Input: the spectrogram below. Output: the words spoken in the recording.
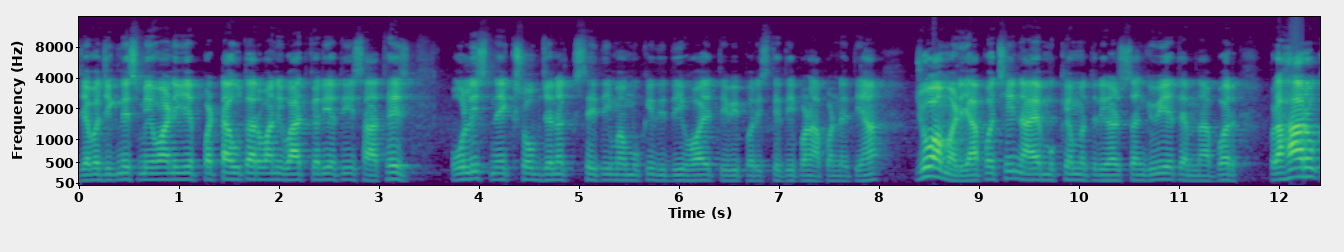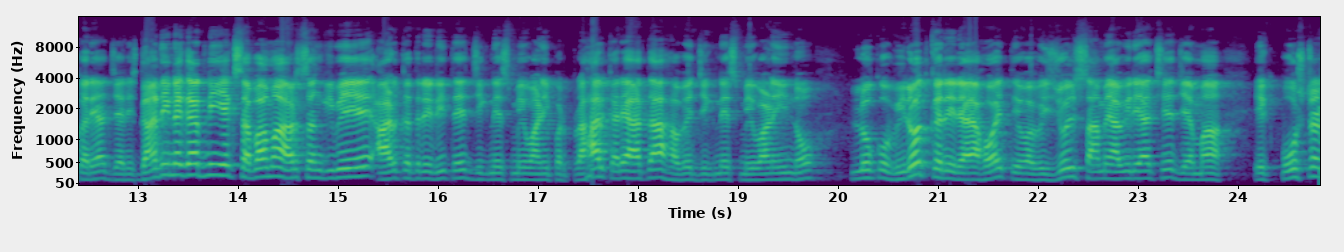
જેમાં જિજ્ઞેશ મેવાણીએ પટ્ટા ઉતારવાની વાત કરી હતી. સાથે જ પોલીસને ક્ષોભજનક સ્થિતિમાં મૂકી દીધી હોય તેવી પરિસ્થિતિ પણ આપણને ત્યાં જોવા મળી આ પછી નાયબ મુખ્યમંત્રી હર્ષ સંઘવીએ તેમના પર પ્રહારો કર્યા, જેની ગાંધીનગરની એક સભામાં હર્ષ સંઘવીએ આડકતરી રીતે જિજ્ઞેશ મેવાણી પર પ્રહાર કર્યા હતા. હવે જિજ્ઞેશ મેવાણીનો લોકો વિરોધ કરી રહ્યા હોય તેવા વિઝ્યુઅલ્સ સામે આવી રહ્યા છે, જેમાં એક પોસ્ટર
